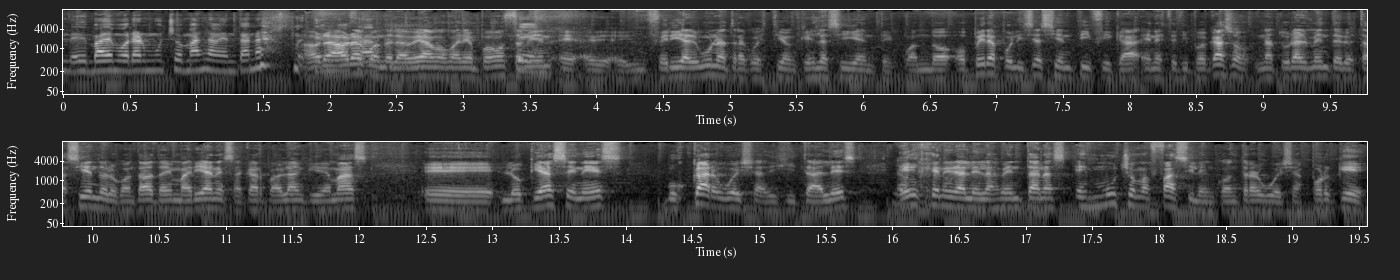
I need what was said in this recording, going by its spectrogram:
le va a demorar mucho más la ventana. Ahora, ahora cuando la veamos, Marian, podemos Sí. también eh, eh, inferir alguna otra cuestión, que es la siguiente. Cuando opera policía científica en este tipo de casos, naturalmente lo está haciendo, lo contaba también Mariana, esa carpa blanca y demás, eh, lo que hacen es buscar huellas digitales. En general, en las ventanas es mucho más fácil encontrar huellas. ¿Por qué?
